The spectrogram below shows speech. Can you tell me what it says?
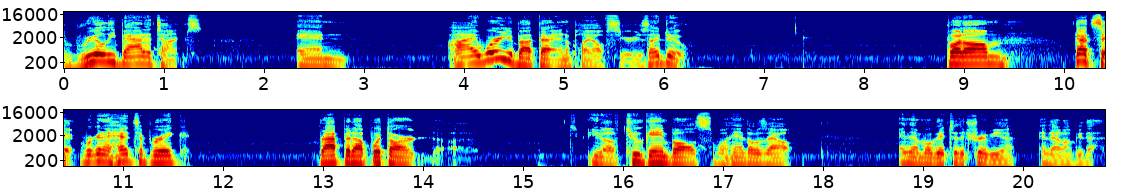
really bad at times, and I worry about that in a playoff series. I do. But um, that's it. We're gonna head to break. Wrap it up with our, uh, you know, two game balls. We'll hand those out, and then we'll get to the trivia, and that'll be that.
